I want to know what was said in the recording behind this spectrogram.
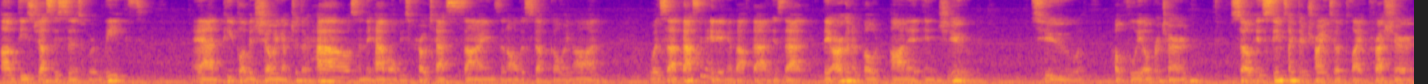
of these justices were leaked. And people have been showing up to their house and they have all these protest signs and all this stuff going on. What's uh, fascinating about that is that they are going to vote on it in june to hopefully overturn. So it seems like they're trying to apply pressure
